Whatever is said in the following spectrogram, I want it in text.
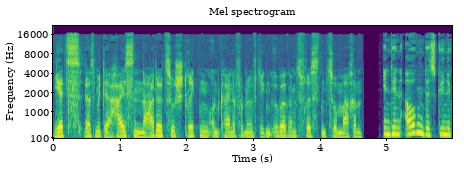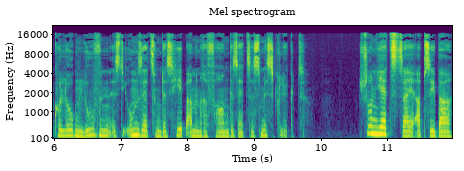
jetzt das mit der heißen Nadel zu stricken und keine vernünftigen Übergangsfristen zu machen. In den Augen des Gynäkologen Luven ist die Umsetzung des Hebammenreformgesetzes missglückt. Schon jetzt sei absehbar,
